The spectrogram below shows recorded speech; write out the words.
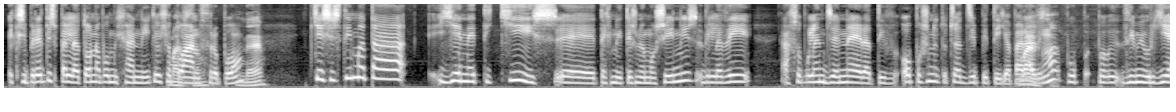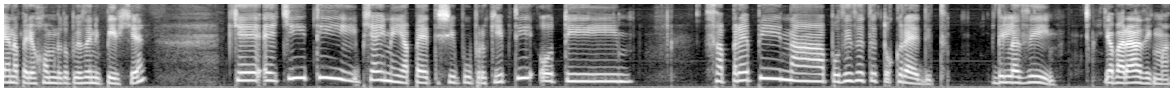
εξυπηρέτηση πελατών από μηχανή και όχι από άνθρωπο. Ναι. Και συστήματα γενετικής ε, τεχνητής νοημοσύνης, δηλαδή αυτό που λένε generative, όπως είναι το ChatGPT για παράδειγμα, που, που, δημιουργεί ένα περιεχόμενο το οποίο δεν υπήρχε. Και εκεί τι, ποια είναι η απέτηση που προκύπτει, ότι θα πρέπει να αποδίδεται το credit. Δηλαδή, Για παράδειγμα,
